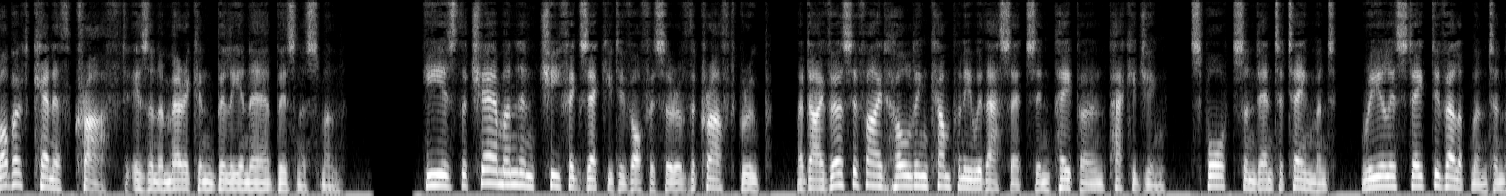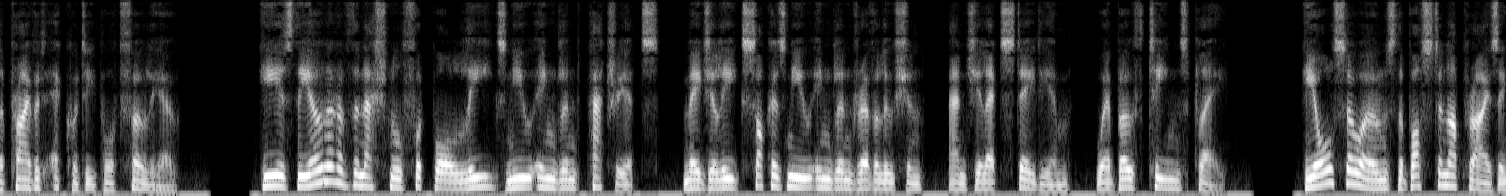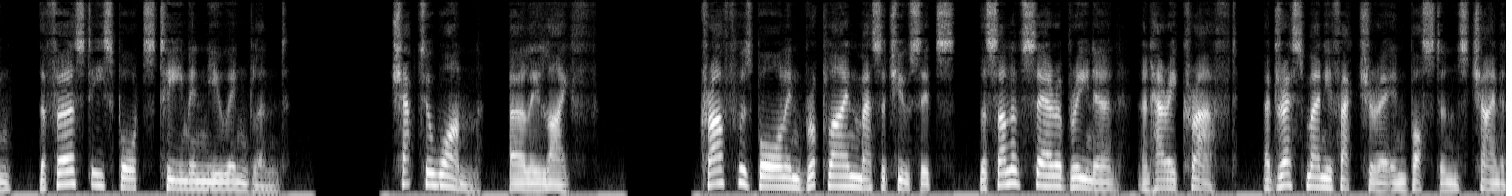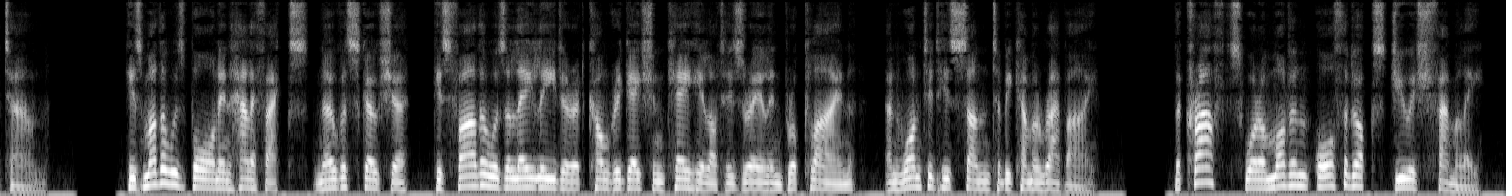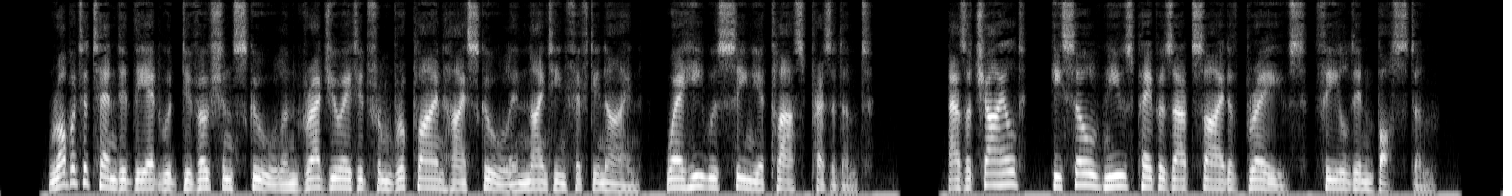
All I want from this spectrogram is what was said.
Robert Kenneth Kraft is an American billionaire businessman. He is the chairman and chief executive officer of the Kraft Group, a diversified holding company with assets in paper and packaging, sports and entertainment, real estate development and a private equity portfolio. He is the owner of the National Football League's New England Patriots, Major League Soccer's New England Revolution, and Gillette Stadium, where both teams play. He also owns the Boston Uprising, the first esports team in New England. Chapter 1 Early Life Kraft was born in Brookline, Massachusetts, the son of Sarah Breener and Harry Kraft, a dress manufacturer in Boston's Chinatown. His mother was born in Halifax, Nova Scotia, his father was a lay leader at Congregation Kehillath Israel in Brookline, and wanted his son to become a rabbi. The Krafts were a modern Orthodox Jewish family. Robert attended the Edward Devotion School and graduated from Brookline High School in 1959, where he was senior class president. As a child, he sold newspapers outside of Braves Field in Boston.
